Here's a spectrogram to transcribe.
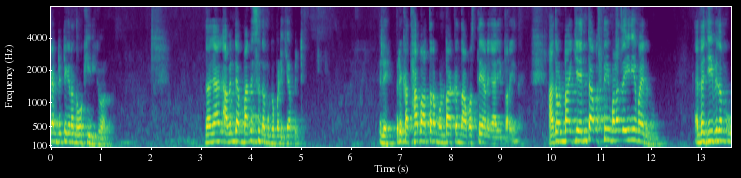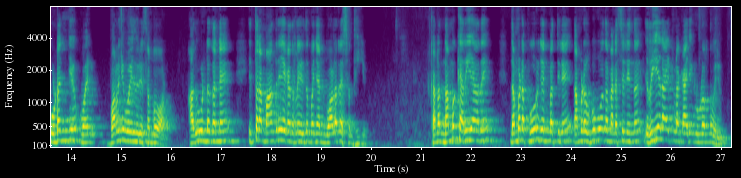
കണ്ടിട്ട് ഇങ്ങനെ നോക്കിയിരിക്കുവാണ്. എന്നാൽ അവന്റെ മനസ്സ് നമുക്ക് പഠിക്കാൻ പറ്റും. അല്ലേ? ഒരു കഥാപാത്രം ഉണ്ടാക്കുന്ന അവസ്ഥയാണ് ഞാൻ ഈ പറയുന്നത്. അതുണ്ടാക്കിയ എന്റെ അവസ്ഥയും വളരെ ദയനീയമായിരുന്നു. എന്റെ ജീവിതം ഉടഞ്ഞ് പറഞ്ഞു പോയതൊരു സംഭവമാണ്. അതുകൊണ്ട് തന്നെ ഇത്തരം മാന്ത്രിക കഥകൾ എഴുതുമ്പോൾ ഞാൻ വളരെ ശ്രദ്ധിക്കും. കാരണം നമുക്കറിയാതെ നമ്മുടെ പൂർവജന്മത്തിലെ നമ്മുടെ ഉപബോധ മനസ്സിൽ നിന്ന് റിയൽ ആയിട്ടുള്ള കാര്യങ്ങൾ ഉണർന്നു വരും.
